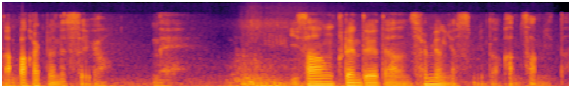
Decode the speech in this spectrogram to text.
깜빡할 뻔했어요. 네. 이상 브랜드에 대한 설명이었습니다. 감사합니다.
